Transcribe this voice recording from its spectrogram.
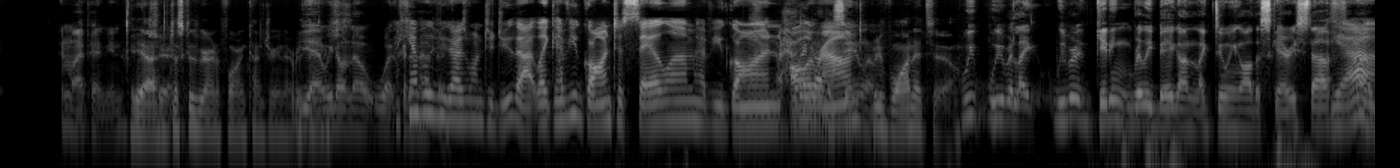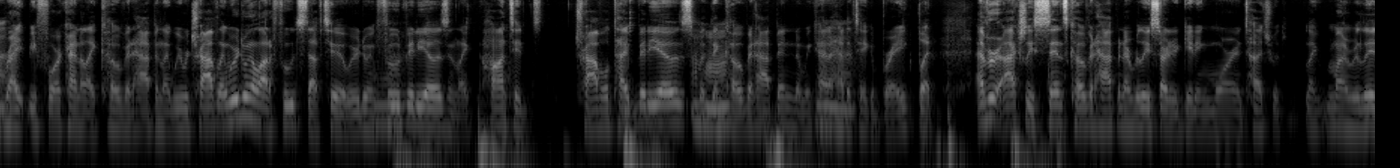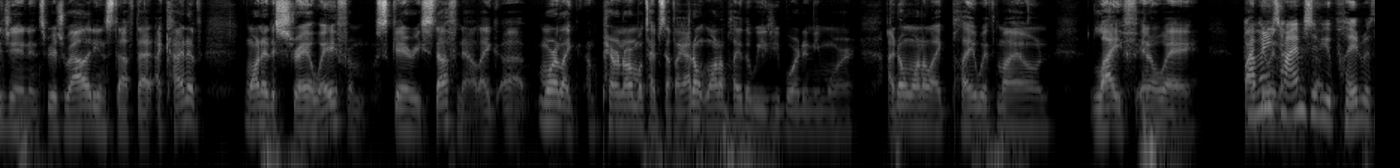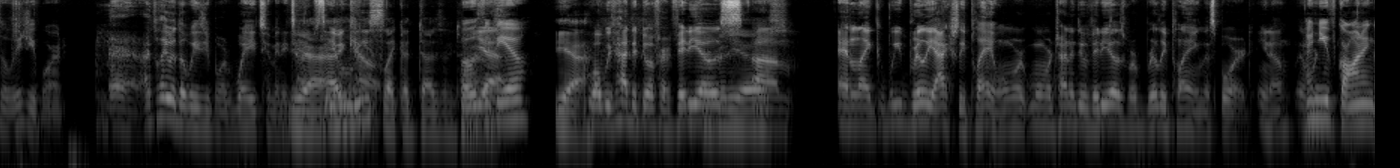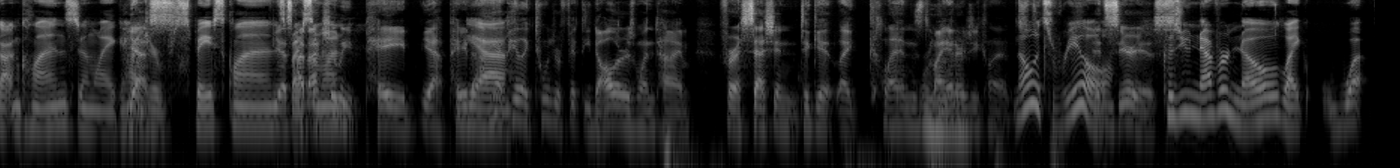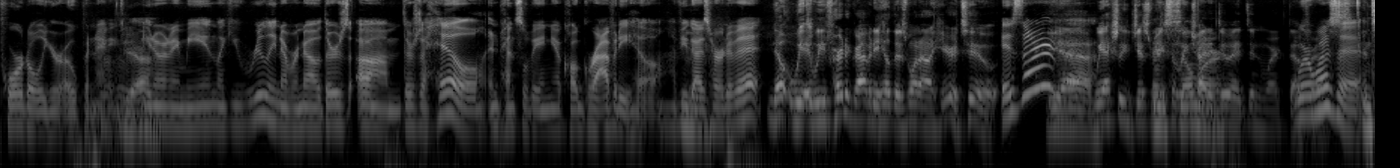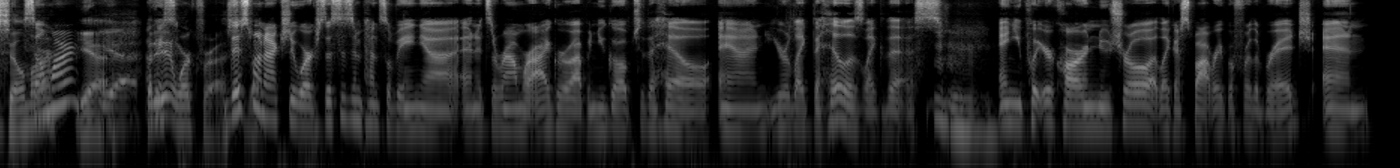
in my opinion Yeah. sure. Just because we were in a foreign country and everything. yeah and we don't know what I can't have believe you guys wanted to do that. Like, have you gone to Salem? Have you gone I haven't all gone to around? Salem. We've wanted to. we we were like we were getting really big on like doing all the scary stuff uh, Yeah. right before kind of like covid happened like we were traveling we were doing a lot of food stuff too we were doing Yeah. food videos and like haunted travel type videos but then Uh-huh. covid happened and we kind of had to take a break but ever actually since covid happened i really started getting more in touch with like my religion and spirituality and stuff that i kind of wanted to stray away from scary stuff now like uh, more like paranormal type stuff like i don't want to play the ouija board anymore i don't want to like play with my own life in a way How many doing that kind of times have you played with a Ouija board? Man, I play with the Ouija board way too many times Yeah. to At even least count. like a dozen times. Both Yeah. of you? Yeah. well, we've had to do it for videos, videos. Um, and like we really actually play when we're when we're trying to do videos. We're really playing this board, you know. And we're- you've gone and gotten cleansed and like had your space cleansed yes, I've someone? actually paid. Yeah, paid. I Yeah. to pay like two hundred fifty dollars one time for a session to get like cleansed, my Mhm. energy cleansed. no, it's real. it's serious. Because you never know like what portal you're opening. Mhm. Yeah. You know what I mean? Like you really never know. There's um there's a hill in Pennsylvania called Gravity Hill. Have you Hmm. guys heard of it? no, we we've heard of Gravity Hill. There's one out here too. Is there? Yeah. Yeah. We actually just In recently tried to do it. It didn't work though. Where for was us. it? In Sylmar? Sylmar? Yeah. Yeah. But Okay, it didn't so work for us. This but- one actually works. This is in Pennsylvania and it's around where I grew up and you go up to the hill and you're like the hill is like this. Mhm. Mhm. And you put your car in neutral at like a spot right before the bridge and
